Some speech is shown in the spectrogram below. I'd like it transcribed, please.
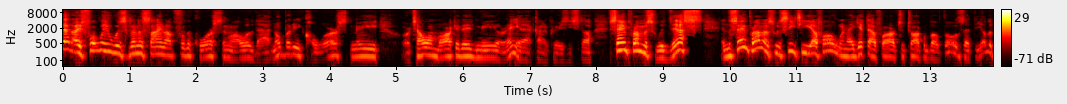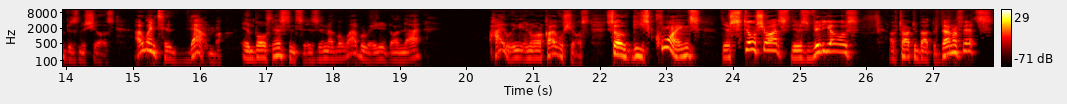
that I fully was going to sign up for the course and all of that. Nobody coerced me or telemarketed me or any of that kind of crazy stuff. Same premise with this, and the same premise with CTFO when I get that far to talk about those at the other business shows. I went to them in both instances, and I've elaborated on that highly in archival shows. So these coins, there's still shots, there's videos. I've talked about the benefits.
